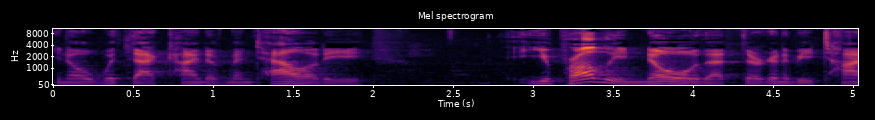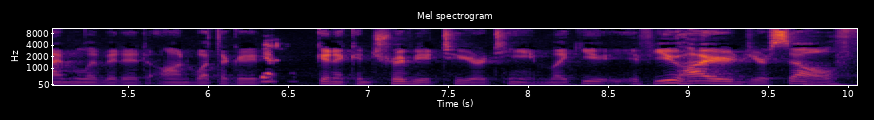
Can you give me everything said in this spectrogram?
you know, with that kind of mentality, you probably know that they're going to be time limited on what they're going to, yeah. going to contribute to your team. Like you, if you hired yourself,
